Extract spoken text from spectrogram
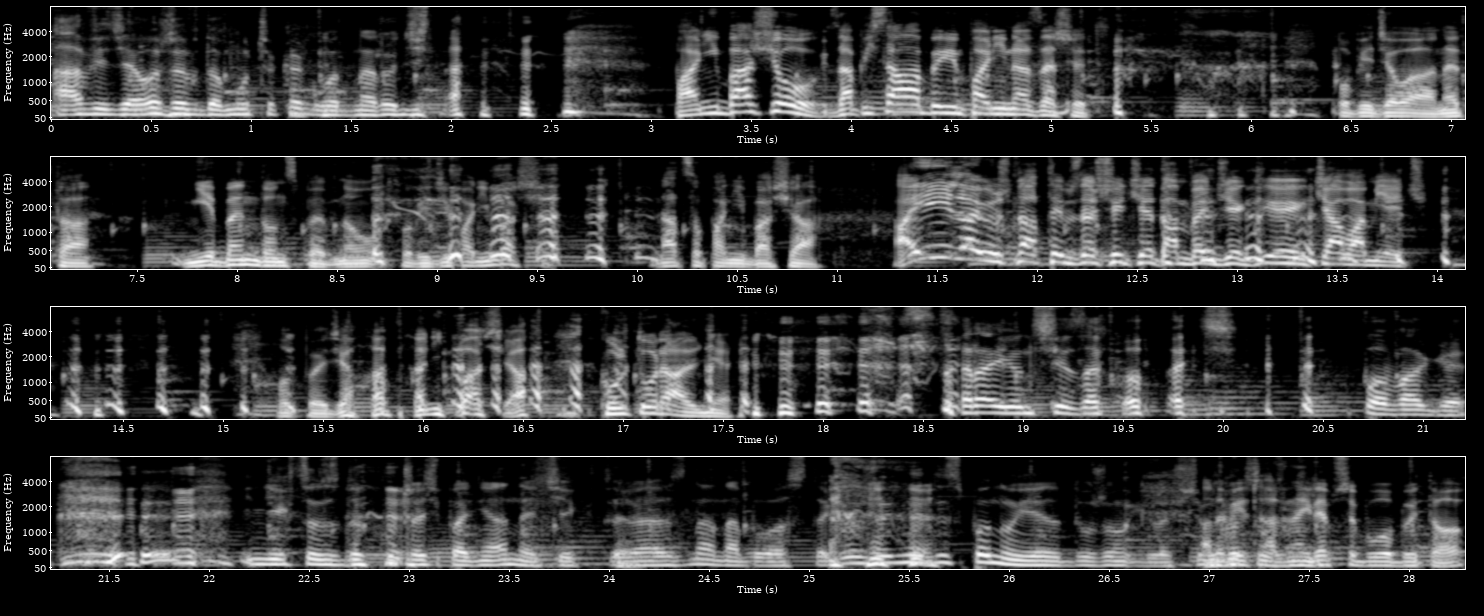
A wiedziała, że w domu czeka głodna rodzina. Pani Basiu, zapisałaby mi pani na zeszyt. Powiedziała Aneta, nie będąc pewną odpowiedzi pani Basi. Na co pani Basia? A ile już na tym zeszycie tam będzie e, chciała mieć? Odpowiedziała pani Basia kulturalnie. starając się zachować powagę i nie chcąc dokuczać pani Anecie, która znana była z tego, że nie dysponuje dużą ilością Ale wiesz, ale najlepsze byłoby to,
